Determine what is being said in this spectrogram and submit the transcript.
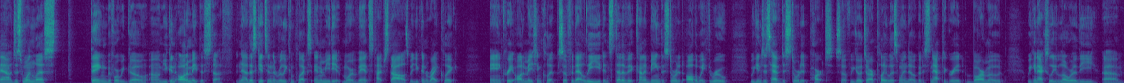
Now, just one last thing before we go. Um, you can automate this stuff. Now, this gets into really complex, intermediate, more advanced type styles, but you can right click and create automation clip. So for that lead, instead of it kind of being distorted all the way through, we can just have distorted parts. So if we go to our playlist window, go to snap to grid bar mode, we can actually lower the um,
